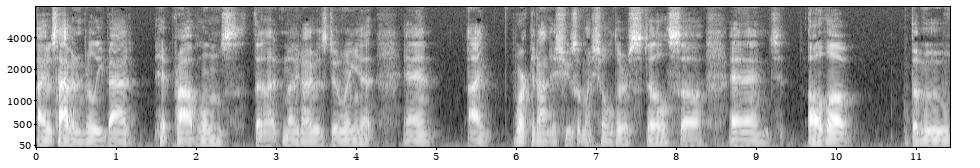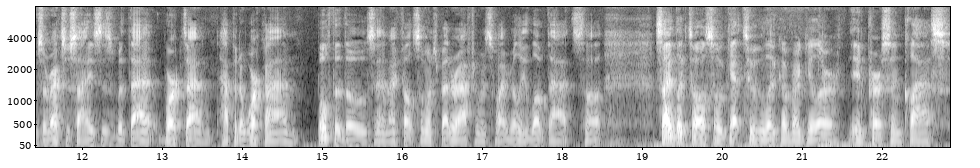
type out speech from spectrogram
I was having really bad hip problems the night I was doing it, and I'm working on issues with my shoulders still. So, and all the the moves or exercises with that worked on happened to work on both of those, and I felt so much better afterwards. So I really love that. So, so I'd like to also get to like a regular in person class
